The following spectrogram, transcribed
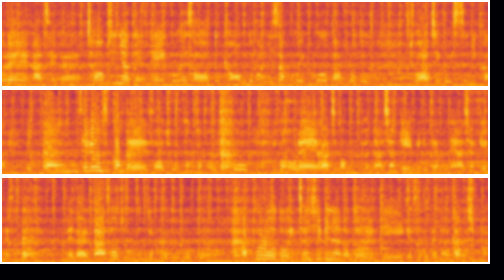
네, 올해가 제가 처음 시니어 된 해이고 해서 또 경험도 많이 쌓고 있고 또 앞으로도 좋아지고 있으니까 일단 세계선수권 대회에서 좋은 성적 거두고 이번 올해 마지막 목표는 아시안게임이기 때문에 아시안게임에서 꼭 메달 따서 좋은 성적 거두고 또 앞으로도 2012년 런던 올림픽에서도 메달 따고 싶어요.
